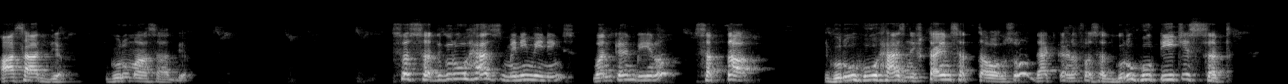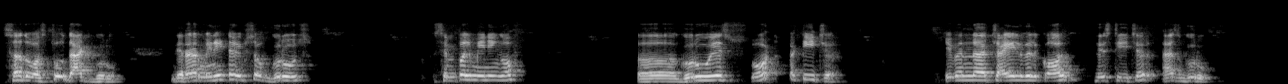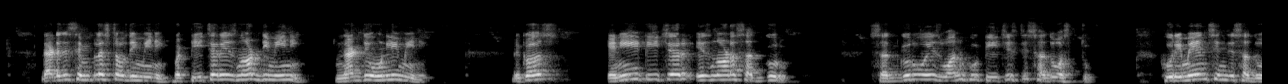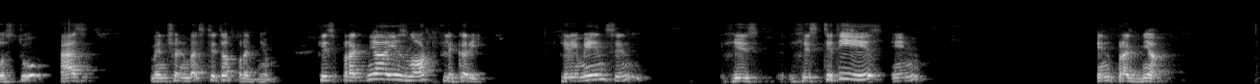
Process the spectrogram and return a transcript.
asadhya, guru asadhya. So Sadguru has many meanings. One can be, you know, satta, guru who has nishta in satta also, that kind of a sadguru who teaches sat, sad vastu, that guru. There are many types of gurus. Simple meaning of uh, guru is what? A teacher. Even a child will call his teacher as guru. That is the simplest of the meaning. But teacher is not the meaning, not the only meaning because any teacher is not a sadguru sadguru is one who teaches the sadvastu who remains in the sadvastu as mentioned by sthita prajnam his prajna is not flickery he remains in his his sthiti is in in prajna.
